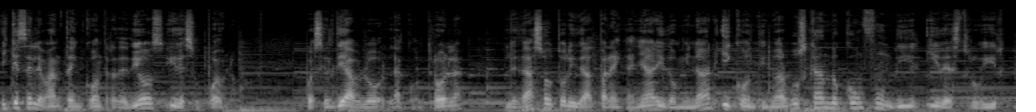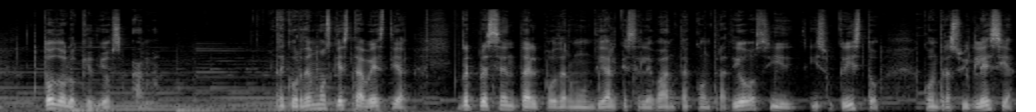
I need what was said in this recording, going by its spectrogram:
y que se levanta en contra de Dios y de su pueblo, pues el diablo la controla, le da su autoridad para engañar y dominar y continuar buscando confundir y destruir todo lo que Dios ama. Recordemos que esta bestia representa el poder mundial que se levanta contra Dios y, su Cristo, contra su iglesia.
